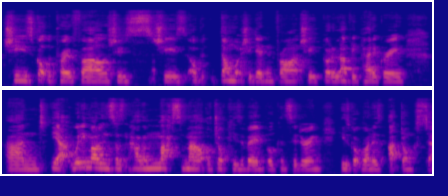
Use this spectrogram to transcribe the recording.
She's got the profile. She's she's done what she did in France. She's got a lovely pedigree, and yeah, Willie Mullins doesn't have a mass amount of jockeys available considering he's got runners at Doncaster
